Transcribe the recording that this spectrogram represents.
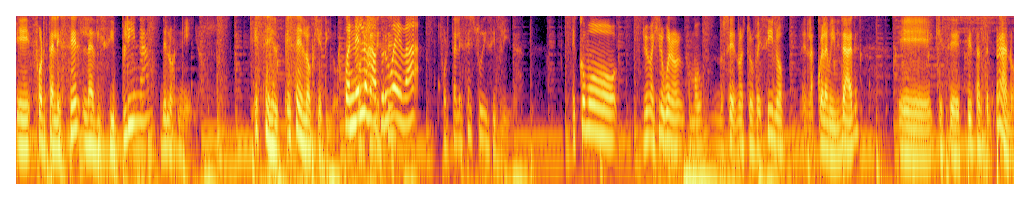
eh, fortalecer la disciplina de los niños. Ese es el, ese es el objetivo. Ponerlos a prueba. Fortalecer su disciplina. Es como, yo imagino, bueno, como, no sé, nuestros vecinos en la escuela militar eh, que se despiertan temprano.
